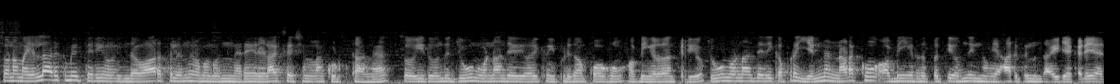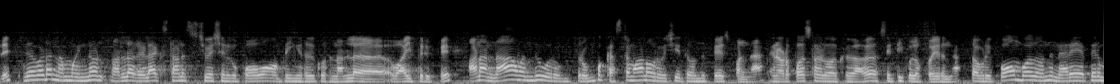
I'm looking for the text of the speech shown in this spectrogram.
ஸோ நம்ம எல்லாருக்குமே தெரியும் இந்த வாரத்துலேருந்து நமக்கு வந்து நிறைய ரிலாக்ஸேஷன்லாம் கொடுத்தாங்க. ஸோ இது வந்து ஜூன் ஒன்றாம் தேதி வரைக்கும் இப்படி தான் போகும் அப்படிங்கிறதான் தெரியும். ஜூன் ஒன்றாம் தேதிக்கு அப்புறம் என்ன நடக்கும் அப்படிங்கிறத பற்றி வந்து இன்னும் யாருக்கும் இந்த ஐடியா கிடையாது. இதை விட நம்ம இன்னும் நல்ல ரிலாக்ஸ்டான சுச்சுவேஷனுக்கு போவோம் அப்படிங்கிறதுக்கு ஒரு நல்ல வாய்ப்பு இருக்குது ஆனால் நான் வந்து ஒரு ரொம்ப கஷ்டமான ஒரு விஷயத்தை வந்து ஃபேஸ் பண்ணேன். என்னோட பர்சனல் ஒர்க்குக்காக சிட்டிக்குள்ளே போயிருந்தேன். ஸோ அப்படி போகும்போது வந்து நிறைய பேர்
